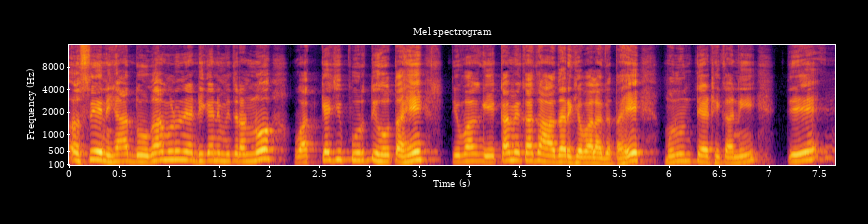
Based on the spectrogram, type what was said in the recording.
असेन ह्या दोघा मिळून या ठिकाणी मित्रांनो वाक्याची पूर्ती होत आहे. तेव्हा एकामेकाचा आधार घ्यावा लागत आहे. म्हणून त्या ठिकाणी ते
